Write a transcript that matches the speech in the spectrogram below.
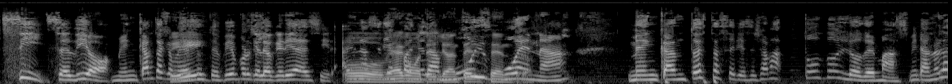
Sí, se dio. Me encanta que me des este pie porque lo quería decir. Hay una uh, serie española muy buena me encantó esta serie, se llama Todo lo demás. Mira, no la,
